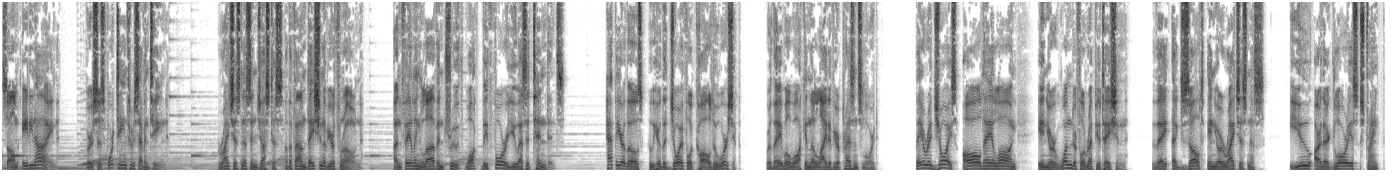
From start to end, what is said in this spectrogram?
Psalm 89 verses 14 through 17. Righteousness and justice are the foundation of your throne. Unfailing love and truth walk before you as attendants. Happy are those who hear the joyful call to worship, for they will walk in the light of your presence, Lord. They rejoice all day long in your wonderful reputation. They exult in your righteousness. You are their glorious strength.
